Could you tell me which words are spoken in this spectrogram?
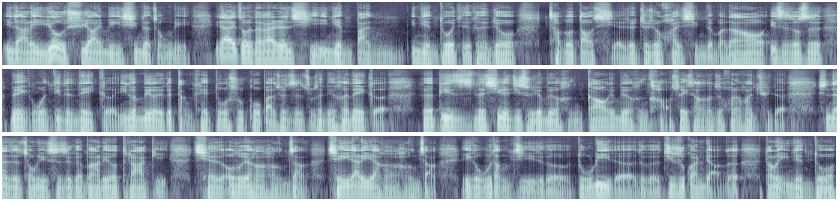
意大利又需要一名新的总理。意大利总理大概任期一年半、一年多一点，可能就差不多到期了，就就就换新的嘛。然后一直都是没有一个稳定的内阁，因为没有一个党可以多数过半，所以只能组成联合内阁。可是彼此间的信任基础又没有很高，又没有很好，所以常常就换来换去的。现在的总理是这个 Mario Draghi，前欧洲央行行长，前意大利央行行长，一个无党籍这个独立的这个技术官僚呢，当了一年多，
